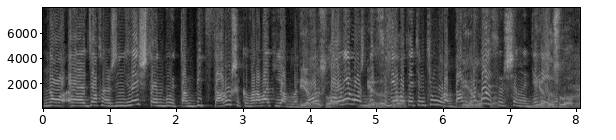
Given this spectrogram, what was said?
Но э, том, что не значит, что он будет там бить старушек и воровать яблоки. Безусловно. Он вполне может Безусловно. быть себе вот этим Тимуром. Там Безусловно. другое совершенно деление. Безусловно.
